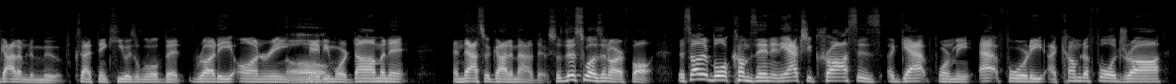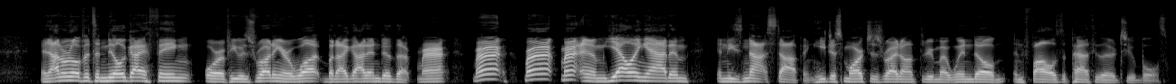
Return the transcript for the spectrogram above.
got him to move because I think he was a little bit ruddy, ornery, Oh. maybe more dominant, and that's what got him out of there. So this wasn't our fault. This other bull comes in and he actually crosses a gap for me at 40. I come to full draw, and I don't know if it's a nilgai thing or if he was running or what, but I got into the meh, meh, meh, and I'm yelling at him, and he's not stopping. He just marches right on through my window and follows the path of the other two bulls.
